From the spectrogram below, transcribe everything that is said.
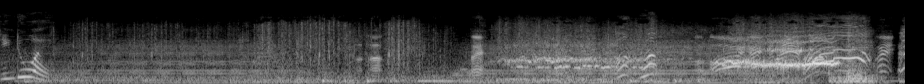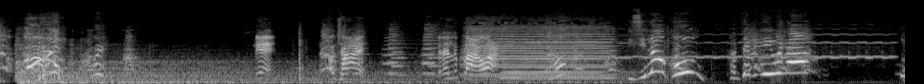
จริงด้วยเฮ้ยเออเออโอ้ยเฮ้ยเฮ้ยเฮ้ยเนี่ยน้องชายเป็นอะไรหรือเปล่าอะอิจิโร่คุงทำใจดีๆไว้นะ อิ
